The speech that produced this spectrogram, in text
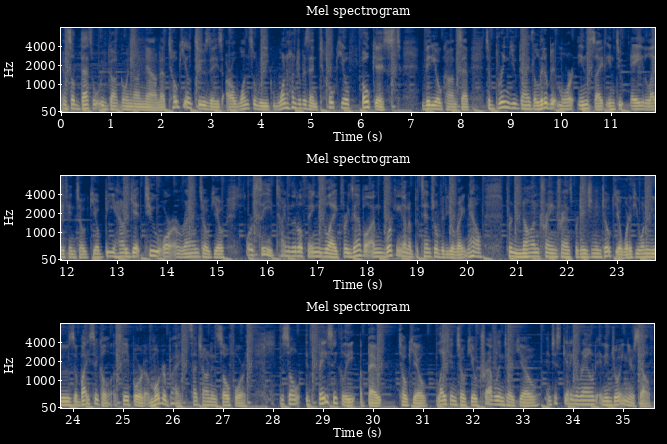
And so that's what we've got going on now. Now, Tokyo Tuesdays are a once a week, 100% Tokyo focused video concept to bring you guys a little bit more insight into A, life in Tokyo, B, how to get to or around Tokyo, or C, tiny little things like, for example, I'm working on a potential video right now for non train transportation in Tokyo. What if you want to use a bicycle, a skateboard, a motorbike, such on and so forth? So it's basically about Tokyo, life in Tokyo, travel in Tokyo, and just getting around and enjoying yourself.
